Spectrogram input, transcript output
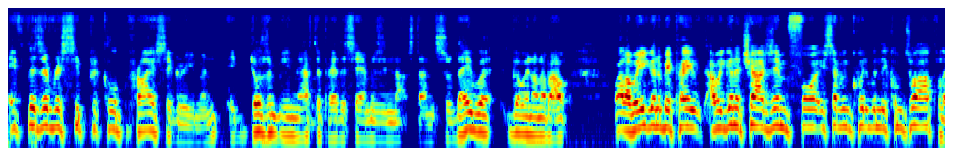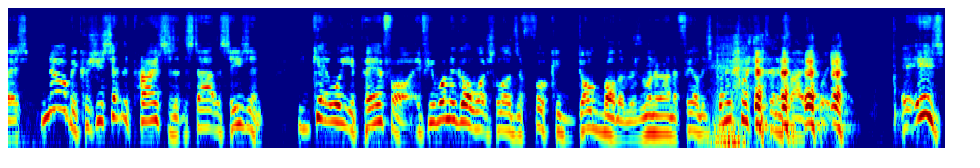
if there's a reciprocal price agreement, it doesn't mean they have to pay the same as in that stand. So they were going on about, well, are we going to be paid? Are we going to charge them forty-seven quid when they come to our place? No, because you set the prices at the start of the season. You get what you pay for. If you want to go watch loads of fucking dog botherers run around the field, it's going to cost you twenty-five quid. It is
